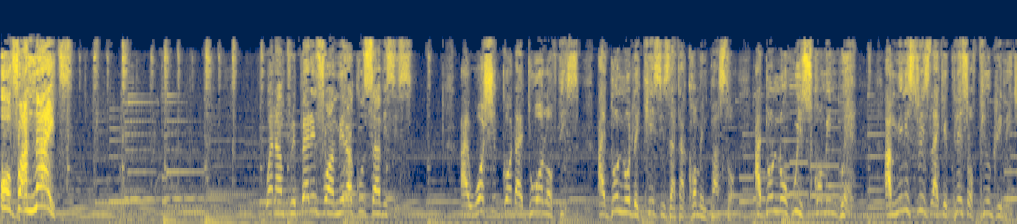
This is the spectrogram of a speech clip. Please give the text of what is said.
Overnight when I'm preparing for our miracle services, I worship God, I do all of this. I don't know the cases that are coming, Pastor. I don't know who is coming where. Our ministry is like a place of pilgrimage,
